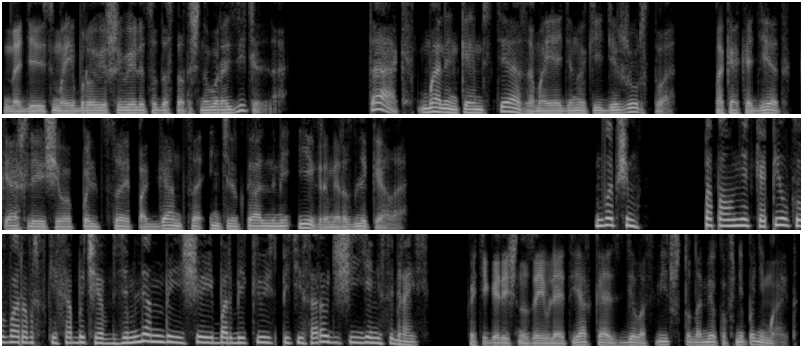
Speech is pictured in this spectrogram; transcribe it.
Надеюсь, мои брови шевелятся достаточно выразительно. Так, маленькая мстя за мои одинокие дежурства, пока кадет, кашляющего пыльцой поганца, интеллектуальными играми развлекала. В общем, пополнять копилку варварских обычаев в землян, да еще и барбекю из пяти сородичей я не собираюсь», — категорично заявляет Ярко, сделав вид, что намеков не понимает.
